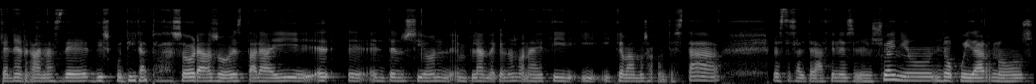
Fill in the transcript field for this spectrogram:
tener ganas de discutir a todas horas o estar ahí en tensión en plan de qué nos van a decir y qué vamos a contestar, nuestras alteraciones en el sueño, no cuidarnos,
